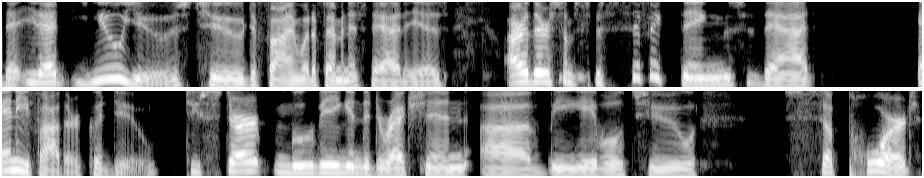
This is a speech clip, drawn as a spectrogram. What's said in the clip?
that, that you use to define what a feminist dad is, are there some specific things that any father could do to start moving in the direction of being able to support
